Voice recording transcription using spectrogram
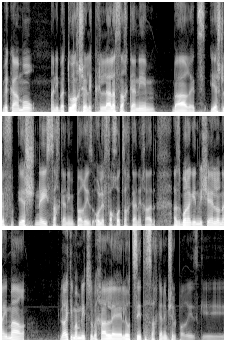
וכאמור, אני בטוח שלכלל השחקנים בארץ יש, לפ... יש שני שחקנים מפריז, או לפחות שחקן אחד, אז בוא נגיד, מי שאין לו נעימר, לא הייתי ממליץ לו בכלל אה, להוציא את השחקנים של פריז, כי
